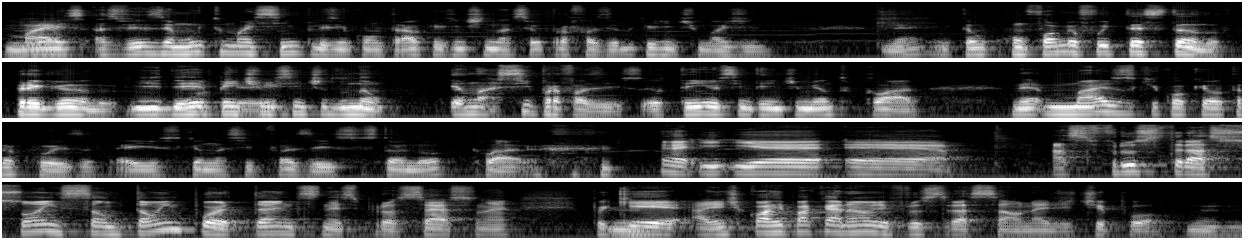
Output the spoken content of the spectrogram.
mas é. às vezes é muito mais simples encontrar o que a gente nasceu para fazer do que a gente imagina. Né? Então conforme eu fui testando, pregando e de repente okay. me sentindo não, eu nasci para fazer isso. Eu tenho esse entendimento claro. Né? Mais do que qualquer outra coisa. É isso que eu nasci para fazer. Isso se tornou claro. É, e, e é, é, as frustrações são tão importantes nesse processo, né? Porque uhum. a gente corre pra caramba de frustração, né? De tipo. Uhum.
